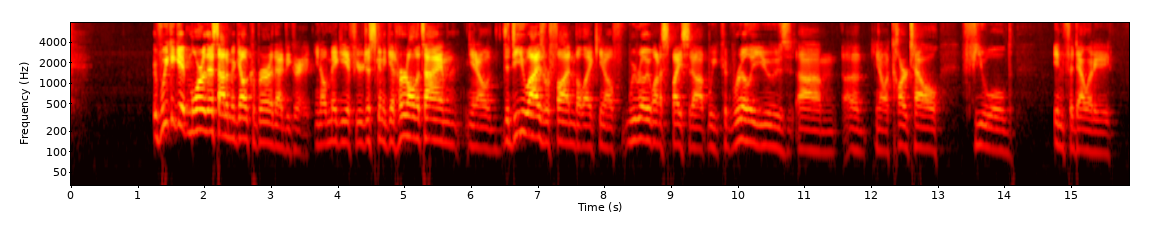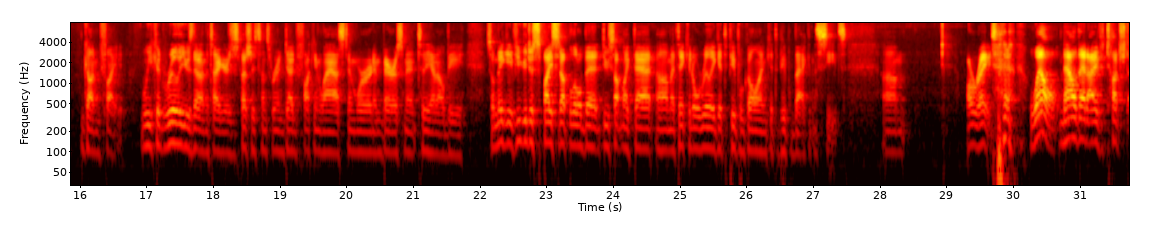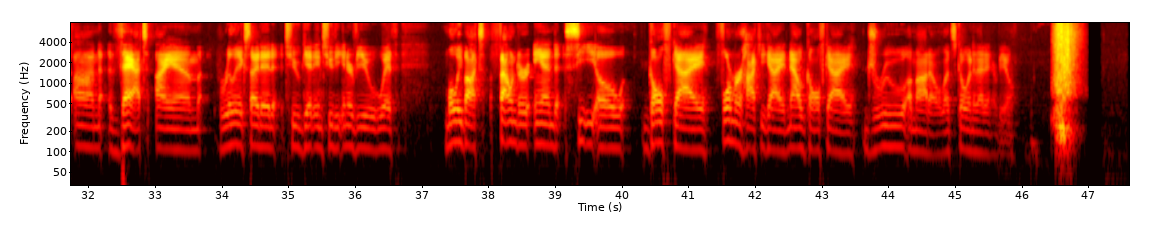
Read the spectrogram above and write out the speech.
if we could get more of this out of Miguel Cabrera, that'd be great. You know, Miggy, if you're just going to get hurt all the time, you know, the DUIs were fun, but like, you know, if we really want to spice it up, we could really use, um, a, you know, a cartel fueled infidelity gunfight. We could really use that on the Tigers, especially since we're in dead fucking last and we're an embarrassment to the MLB. So, Miggy, if you could just spice it up a little bit, do something like that, um, I think it'll really get the people going, get the people back in the seats. Um, all right. well, now that I've touched on that, I am really excited to get into the interview with Mullybox founder and CEO, golf guy, former hockey guy, now golf guy, Drew Amato. Let's go into that interview.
